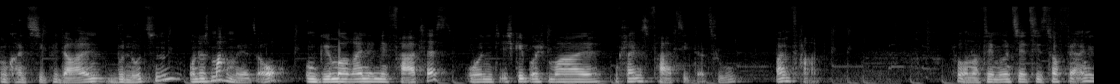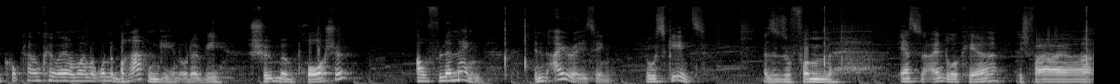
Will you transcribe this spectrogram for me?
und kannst die Pedalen benutzen. Und das machen wir jetzt auch. Und gehen mal rein in den Fahrtest. Und ich gebe euch mal ein kleines Fazit dazu beim Fahren. So, nachdem wir uns jetzt die Software angeguckt haben, können wir ja mal eine Runde beraten gehen, oder wie? Schön mit dem Porsche auf Le Mans in iRacing. Los geht's. Also so vom ersten Eindruck her, ich fahre ja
